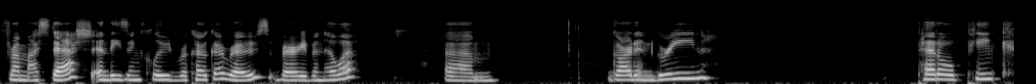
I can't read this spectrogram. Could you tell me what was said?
from my stash, and these include Rococo Rose, Very Vanilla, um, Garden Green, petal pink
